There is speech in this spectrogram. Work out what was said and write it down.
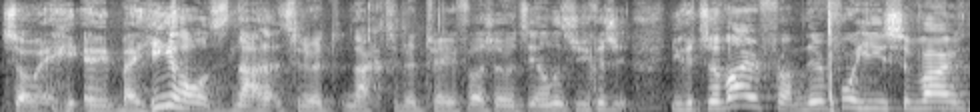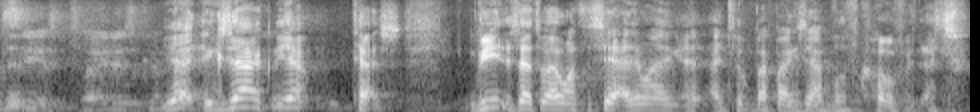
So, he, but he holds not considered not considered treifa, so it's illness you could you could survive from. Therefore, he survived. yeah, exactly. Yeah, test. That's what I want to say. I, want to, I took back my example of COVID. That's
